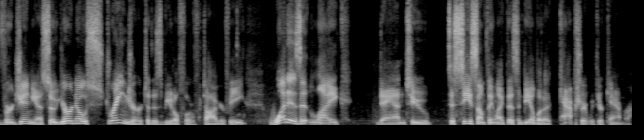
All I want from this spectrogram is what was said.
Virginia. So you're no stranger to this beautiful photography. What is it like, Dan, to to see something like this and be able to capture it with your camera?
